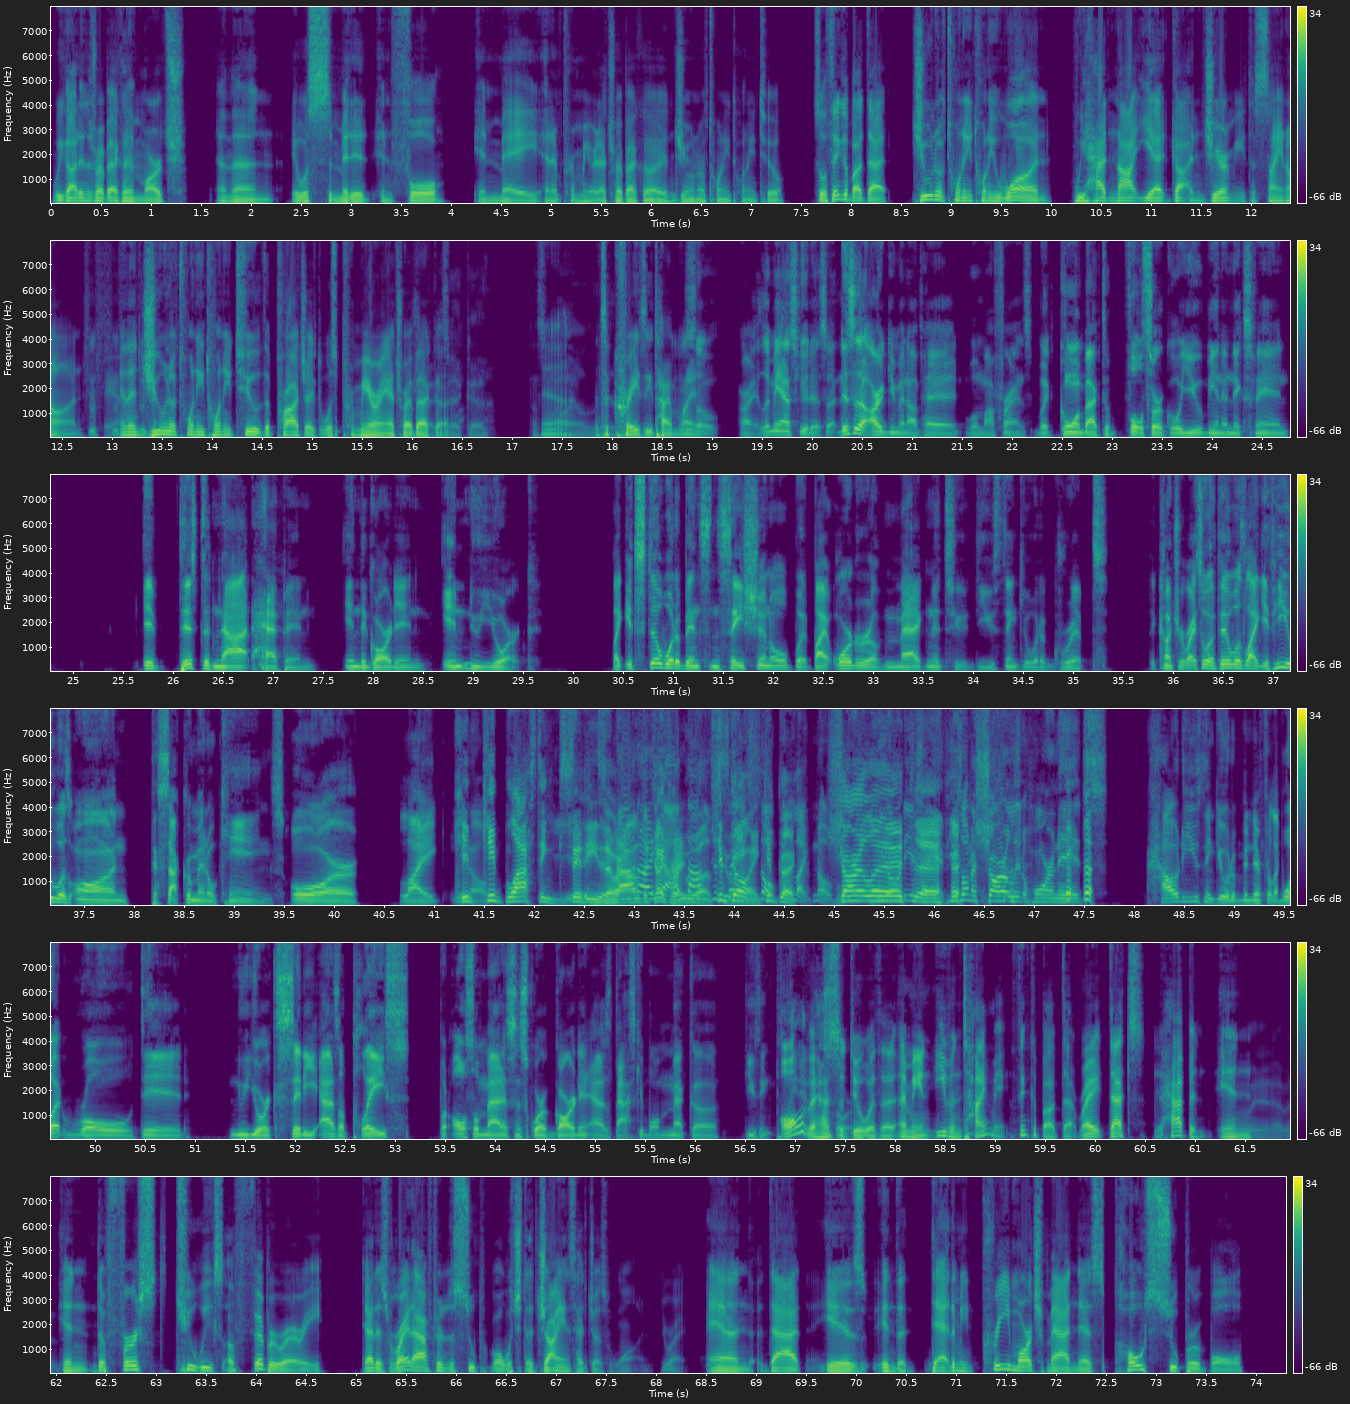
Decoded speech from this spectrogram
we got into Tribeca in March. And then it was submitted in full in May and it premiered at Tribeca in June of 2022. So think about that. June of 2021, we had not yet gotten Jeremy to sign on. And then June of 2022, the project was premiering at Tribeca. Tribeca. That's Yeah. wild, It's a crazy timeline. So, all right, let me ask you this. Uh, this is an argument I've had with my friends, but going back to full circle, you being a Knicks fan, if this did not happen in the Garden in New York, like it still would have been sensational, but by order of magnitude, do you think it would have gripped the country, right? So if it was like, if he was on the Sacramento Kings or like, you Keep know, keep blasting Yeah. cities around no, the country. I'm not- keep saying, going. no, keep going. Like, no, but we- we Charlotte, already said uh, if he's on a Charlotte Hornets, how do you think it would have been different? Like, what role did New York City as a place, but also Madison Square Garden as basketball mecca? Do you think All of it the has to do with it. I mean, even timing. Think about that, right? That's happened in When it happened. in the first two weeks of February. That is right after the Super Bowl, which the Giants had just won. Right. And that is in the dead. I mean, pre March Madness, post Super Bowl,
